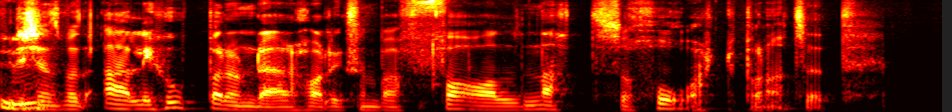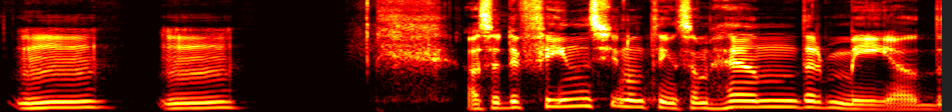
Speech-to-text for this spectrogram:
Mm. Det känns som att allihopa de där har liksom bara falnat så hårt på något sätt. Mm, mm. Alltså det finns ju någonting som händer med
